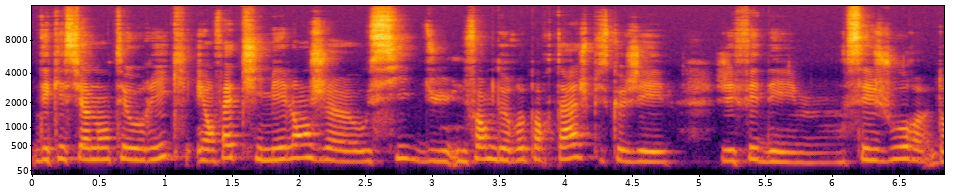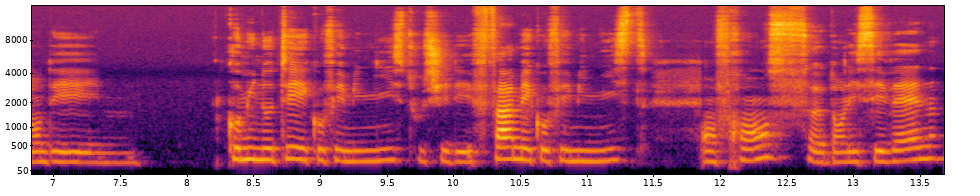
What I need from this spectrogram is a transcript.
des questionnements théoriques et en fait qui mélange euh, aussi du, une forme de reportage puisque j'ai j'ai fait des hum, séjours dans des hum, communautés écoféministes ou chez des femmes écoféministes en France, euh, dans les Cévennes,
